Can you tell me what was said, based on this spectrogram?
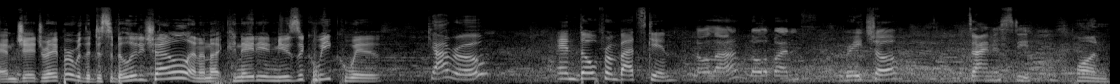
Hi, I'm Jay Draper with the Disability Channel, and I'm at Canadian Music Week with. Caro. And Doe from Bad Skin. Lola, Lola Buns. Rachel. Dynasty. Juan.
